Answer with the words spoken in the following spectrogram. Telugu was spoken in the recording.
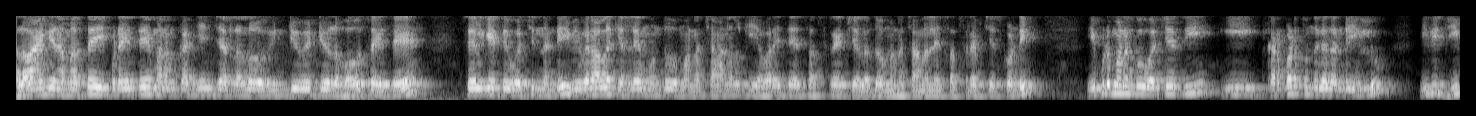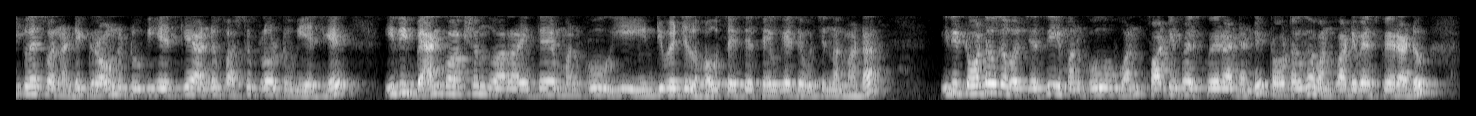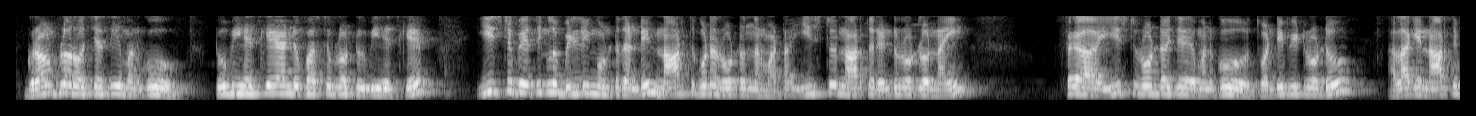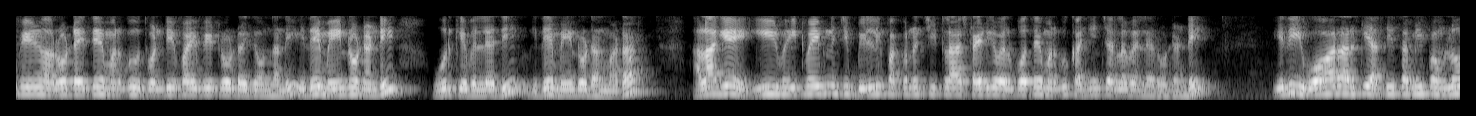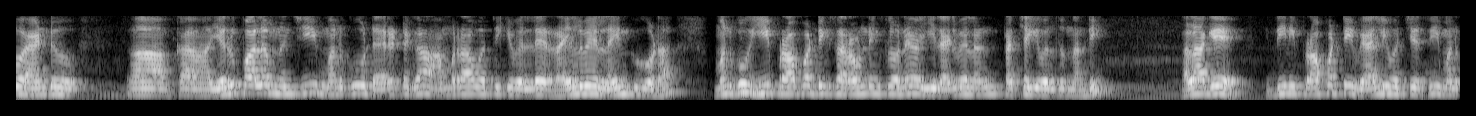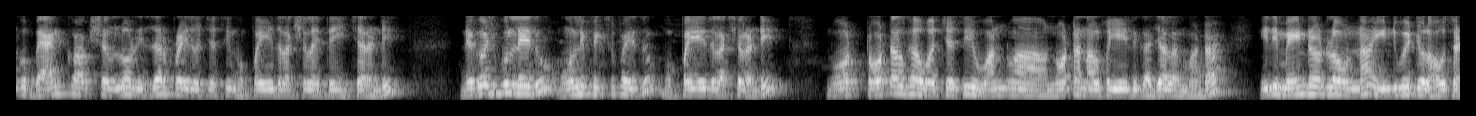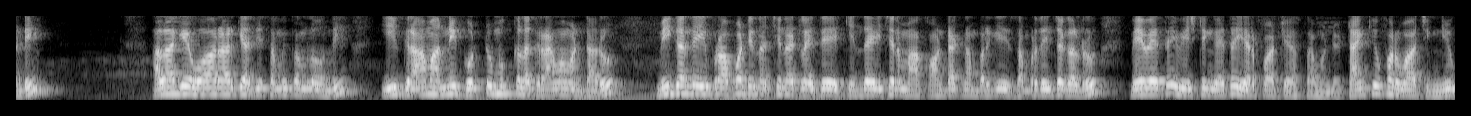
హలో అండి నమస్తే. ఇప్పుడైతే మనం కంచెంచర్లలో ఇండివిజువల్ హౌస్ అయితే సేల్కి అయితే వచ్చిందండి. వివరాలకు వెళ్ళే ముందు మన ఛానల్కి ఎవరైతే సబ్స్క్రైబ్ చేయలేదో మన ఛానల్ని సబ్స్క్రైబ్ చేసుకోండి. ఇప్పుడు మనకు వచ్చేసి ఈ కనబడుతుంది కదండి ఇల్లు. ఇది జీ ప్లస్ వన్ అండి. Ground two BHK and first floor two BHK ఇది బ్యాంక్ ఆప్షన్ ద్వారా అయితే మనకు ఈ ఇండివిజువల్ హౌస్ అయితే సేల్కి అయితే వచ్చిందనమాట ఇది టోటల్గా వచ్చేసి మనకు one forty five square yard అండి. టోటల్గా one forty five square yard ground floor వచ్చేసి మనకు two BHK and first floor two BHK east ఫేసింగ్లో బిల్డింగ్ ఉంటుందండి. నార్త్ కూడా రోడ్డు ఉందన్నమాట. ఈస్ట్ నార్త్ రెండు రోడ్లు ఉన్నాయి. ఈస్ట్ రోడ్ అయితే మనకు ట్వంటీ ఫీట్ రోడ్డు అలాగే నార్త్ ఫీ రోడ్ అయితే మనకు ట్వంటీ ఫైవ్ ఫీట్ రోడ్ అయితే ఉందండి. ఇదే మెయిన్ రోడ్ అండి. ఊరికి వెళ్ళేది. ఇదే మెయిన్ రోడ్ అనమాట అలాగే ఈ ఇటువైపు నుంచి బిల్డింగ్ పక్క నుంచి ఇట్లా స్ట్రైట్గా వెళ్ళిపోతే మనకు కంచించర్ల వెళ్ళే రోడ్ అండి. ఇది ఓఆర్ఆర్కి అతి సమీపంలో అండ్ ఎరుపాలెం నుంచి మనకు డైరెక్ట్గా అమరావతికి వెళ్ళే రైల్వే లైన్కు కూడా మనకు ఈ ప్రాపర్టీకి సరౌండింగ్స్లోనే ఈ రైల్వే లైన్ టచ్ అయ్యి వెళ్తుందండి. అలాగే దీని ప్రాపర్టీ వాల్యూ వచ్చేసి మనకు బ్యాంక్ ఆప్షన్లో రిజర్వ్ ప్రైస్ వచ్చేసి ముప్పై ఐదు లక్షలు అయితే ఇచ్చారండి. నెగోషియబుల్ లేదు ఓన్లీ ఫిక్స్ ప్రైస్ ముప్పై ఐదు లక్షలండి. నో టోటల్గా వచ్చేసి వన్ నూట నలభై ఐదు గజాలన్నమాట. ఇది మెయిన్ రోడ్లో ఉన్న ఇండివిజువల్ హౌస్ అండి. అలాగే ఓఆర్ఆర్కి అది సమీపంలో ఉంది. ఈ గ్రామాన్ని గొట్టుముక్కల గ్రామం అంటారు. మీకు కనుక ఈ ప్రాపర్టీ నచ్చినట్లయితే కింద ఇచ్చిన మా కాంటాక్ట్ నెంబర్కి సంప్రదించగలరు. మేమైతే విజిటింగ్ అయితే ఏర్పాటు చేస్తామండి. Thank you for watching. New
